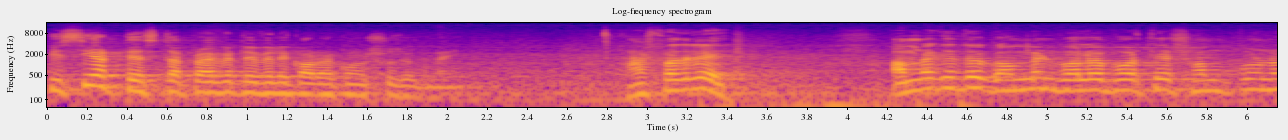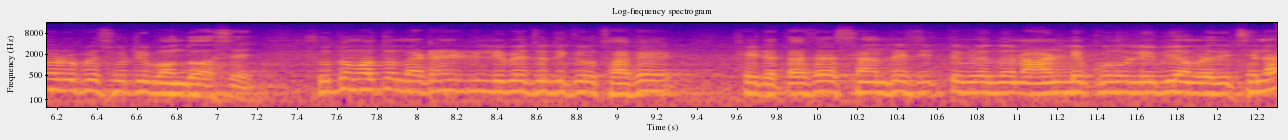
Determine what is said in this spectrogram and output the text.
পিসিআর টেস্টটা প্রাইভেট লেভেলে করার কোনো সুযোগ নেই। হাসপাতালে, আমরা কিন্তু গভর্নমেন্ট বলার পর থেকে সম্পূর্ণরূপে ছুটি বন্ধ আছে। শুধুমাত্র ম্যাটার্নিটি লিভে যদি কেউ থাকে, সেটা। তাছাড়া শান্তি চিত্তবিনোদন আর্ন লিভ কোনো লিভই আমরা দিচ্ছি না।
